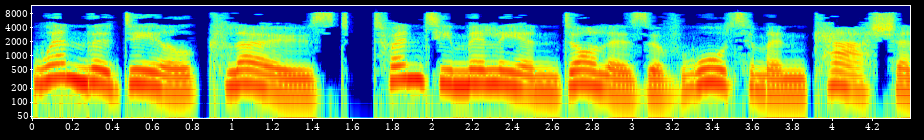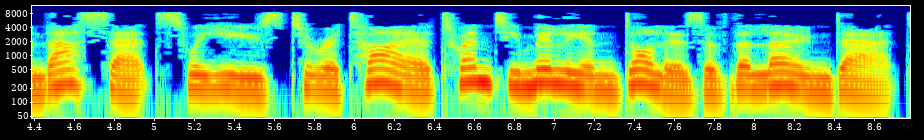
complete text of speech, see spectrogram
When the deal closed, $20 million of Waterman cash and assets were used to retire $20 million of the loan debt.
